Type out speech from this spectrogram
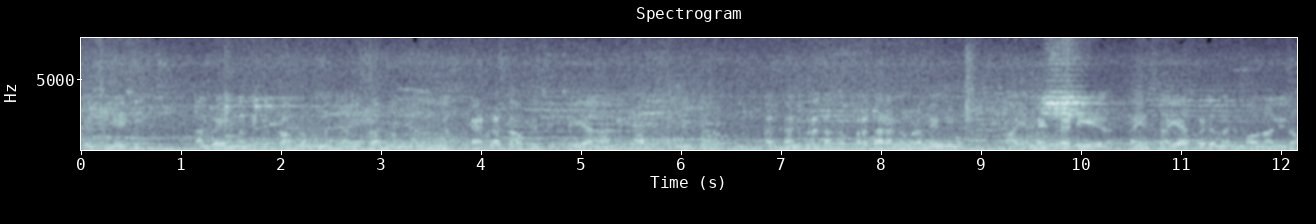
టెస్ట్ చేసి నలభై ఐదు మందికి ప్రాబ్లం ఉన్నది ఐ ప్రాబ్లం ఉన్నది వీళ్ళకి క్యాట్రాక్ట్ ఆపరేషన్ చేయాలని వాళ్ళు నిర్ణయించారు. మరి దాని ప్రకారంగా ప్రకారంగా కూడా మేము ఆ MS Reddy Lions eye hospital అని మౌలాలీలో.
